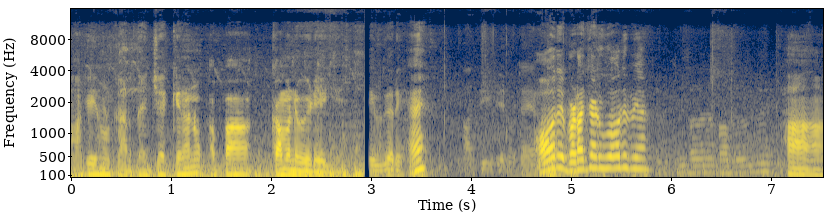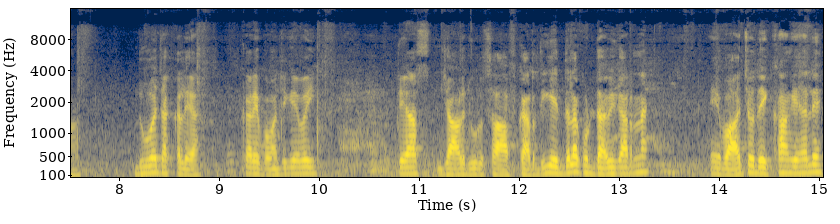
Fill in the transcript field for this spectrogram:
ਆ ਕੇ ਹੁਣ ਕਰਦੇ ਆ ਚੈੱਕ ਇਹਨਾਂ ਨੂੰ, ਆਪਾਂ ਕੰਮ ਨਵੇੜੇ ਆਈਏ। ਇਹ ਘਰੇ, ਹੈ? ਉਹਦੇ ਬੜਾ ਝਾੜੂਆ ਉਹਦੇ ਪਿਆ। ਹਾਂ ਦੂਆ ਚੱਕ ਲਿਆ। ਘਰੇ ਪਹੁੰਚ ਗਏ ਬਈ। ਤੇ ਆ ਜਾਲ ਜੂਲ ਸਾਫ਼ ਕਰ ਦਈਏ। ਇਧਰਲਾ ਖੁੱਡਾ ਵੀ ਕਰਨਾ। ਇਹ ਬਾਅਦ ਚੋਂ ਦੇਖਾਂਗੇ ਹਲੇ।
